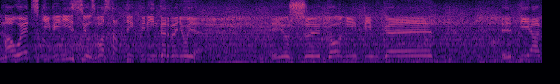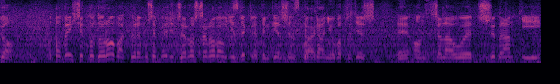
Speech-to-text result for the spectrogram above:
Małecki Vinicius w ostatniej chwili interweniuje. I już goni piłkę Tiago. No to wejście Todorowa, które muszę powiedzieć, że rozczarował niezwykle w tym pierwszym spotkaniu, bo przecież e, on strzelał e, trzy bramki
